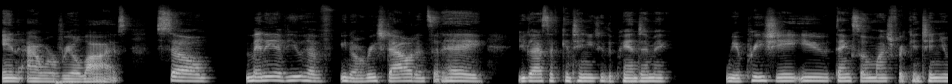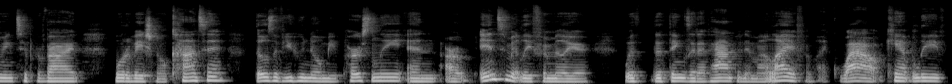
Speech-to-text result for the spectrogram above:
in our real lives. So many of you have, you know, reached out and said, "Hey, you guys have continued through the pandemic we appreciate you. Thanks so much for continuing to provide motivational content. Those of you who know me personally and are intimately familiar with the things that have happened in my life are like, wow, can't believe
